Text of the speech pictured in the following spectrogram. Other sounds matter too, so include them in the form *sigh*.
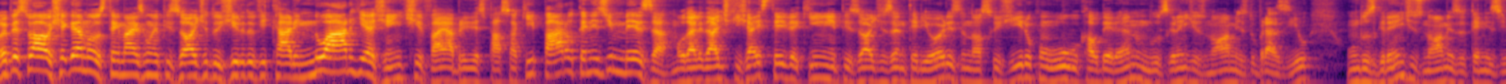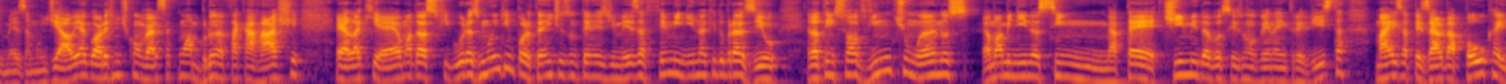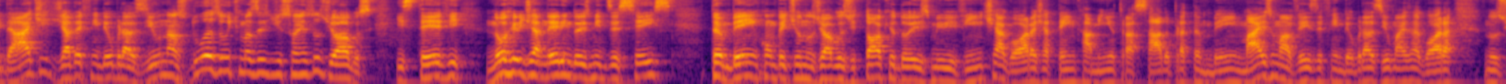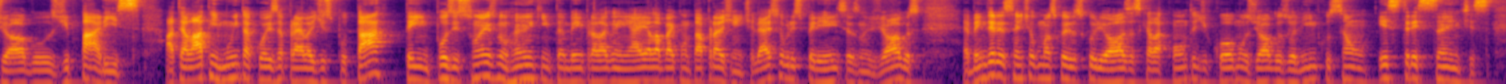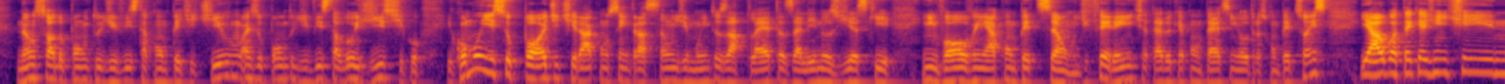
Oi, pessoal, chegamos! Tem mais um episódio do Giro do Vicari no ar e a gente vai abrir espaço aqui para o tênis de mesa, modalidade que já esteve aqui em episódios anteriores do nosso giro com o Hugo Calderano, um dos grandes nomes do Brasil, um dos grandes nomes do tênis de mesa mundial. E agora a gente conversa com a Bruna Takahashi, ela que é uma das figuras muito importantes no tênis de mesa feminino aqui do Brasil. Ela tem só 21 anos, é uma menina assim, até tímida, vocês vão ver na entrevista, mas apesar da pouca idade, já defendeu o Brasil nas duas últimas edições dos Jogos. Esteve no Rio de Janeiro em 2016 também competiu nos Jogos de Tóquio 2020 e agora já tem caminho traçado para também mais uma vez defender o Brasil, mas agora nos Jogos de Paris. Até lá tem muita coisa para ela disputar, tem posições no ranking também para ela ganhar e ela vai contar para a gente. Aliás, sobre experiências nos Jogos, é bem interessante algumas coisas curiosas que ela conta de como os Jogos Olímpicos são estressantes, não só do ponto de vista competitivo, mas do ponto de vista logístico. E como isso pode tirar a concentração de muitos atletas ali nos dias que envolvem a competição, diferente até do que acontece em outras competições. E algo até que a gente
